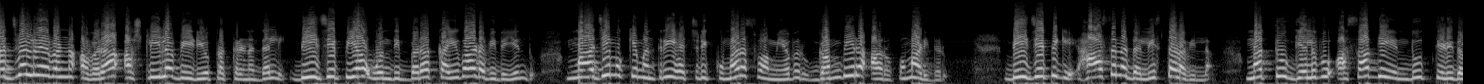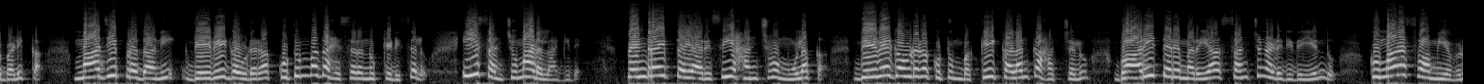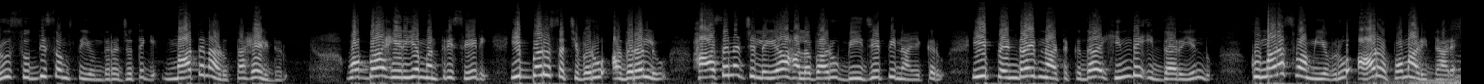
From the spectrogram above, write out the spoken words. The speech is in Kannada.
ಪ್ರಜ್ವಲ್ ರೇವಣ್ಣ ಅವರ ಅಶ್ಲೀಲ ವಿಡಿಯೋ ಪ್ರಕರಣದಲ್ಲಿ ಬಿಜೆಪಿಯ ಒಂದಿಬ್ಬರ ಕೈವಾಡವಿದೆ ಎಂದು ಮಾಜಿ ಮುಖ್ಯಮಂತ್ರಿ ಎಚ್ ಡಿ ಕುಮಾರಸ್ವಾಮಿ ಅವರು ಗಂಭೀರ ಆರೋಪ ಮಾಡಿದರು. ಬಿಜೆಪಿಗೆ ಹಾಸನದಲ್ಲಿ ಸ್ಥಳವಿಲ್ಲ. ಮತ್ತು ಗೆಲುವು ಅಸಾಧ್ಯ ಎಂದು ತಿಳಿದ ಬಳಿಕ ಮಾಜಿ ಪ್ರಧಾನಿ ದೇವೇಗೌಡರ ಕುಟುಂಬದ ಹೆಸರನ್ನು ಕೆಡಿಸಲು ಈ ಸಂಚು ಮಾಡಲಾಗಿದೆ. ಪೆನ್ಡ್ರೈವ್ ತಯಾರಿಸಿ ಹಂಚುವ ಮೂಲಕ ದೇವೇಗೌಡರ ಕುಟುಂಬಕ್ಕೆ ಕಳಂಕ ಹಚ್ಚಲು ಭಾರೀ ತೆರೆಮರೆಯ ಸಂಚು ನಡೆದಿದೆ ಎಂದು ಕುಮಾರಸ್ವಾಮಿಯವರು ಸುದ್ದಿ ಸಂಸ್ಥೆಯೊಂದರ ಜೊತೆಗೆ ಮಾತನಾಡುತ್ತಾ ಹೇಳಿದರು. ಒಬ್ಬ ಹಿರಿಯ ಮಂತ್ರಿ ಸೇರಿ ಇಬ್ಬರು ಸಚಿವರು ಅದರಲ್ಲೂ ಹಾಸನ ಜಿಲ್ಲೆಯ ಹಲವಾರು ಬಿಜೆಪಿ ನಾಯಕರು ಈ ಪೆನ್ಡ್ರೈವ್ ನಾಟಕದ ಹಿಂದೆ ಇದ್ದಾರೆ ಎಂದು ಕುಮಾರಸ್ವಾಮಿಯವರು ಆರೋಪ ಮಾಡಿದ್ದಾರೆ.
